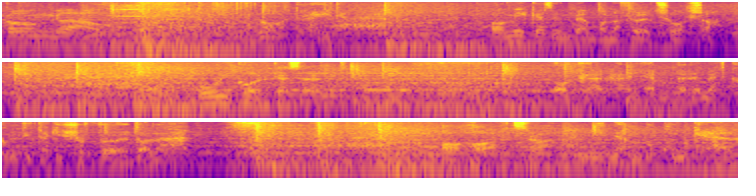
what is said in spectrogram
Kong Lao. Lord Raiden. A mi kezünkben van a föld sorsa. Új kor köszönt. Akárhány emberemet külditek is a föld alá, A harcra. mi nem bukunk el.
